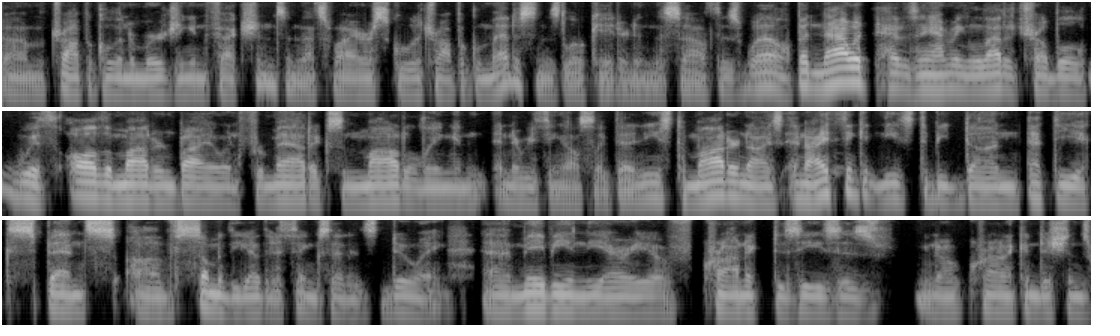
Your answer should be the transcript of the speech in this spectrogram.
um, tropical and emerging infections. And that's why our School of Tropical Medicine is located in the south as well. But now it has having a lot of trouble with all the modern bioinformatics and modeling and, and everything else like that. It needs to modernize. And I think it needs to be done at the expense of some of the other things that it's doing. Uh, maybe in the area of chronic diseases, you know chronic conditions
